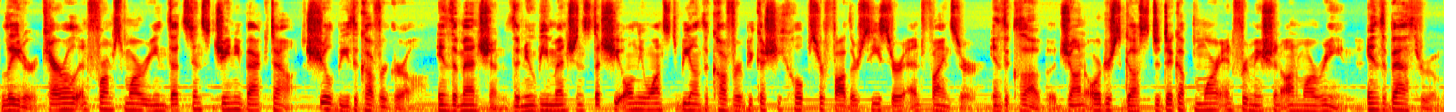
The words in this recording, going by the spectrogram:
Later, Carol informs Maureen that since Janie backed out, she'll be the cover girl. In the mansion, the newbie mentions that she only wants to be on the cover because she hopes her father sees her and finds her. In the club, John orders Gus to dig up more information on Maureen. In the bathroom,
